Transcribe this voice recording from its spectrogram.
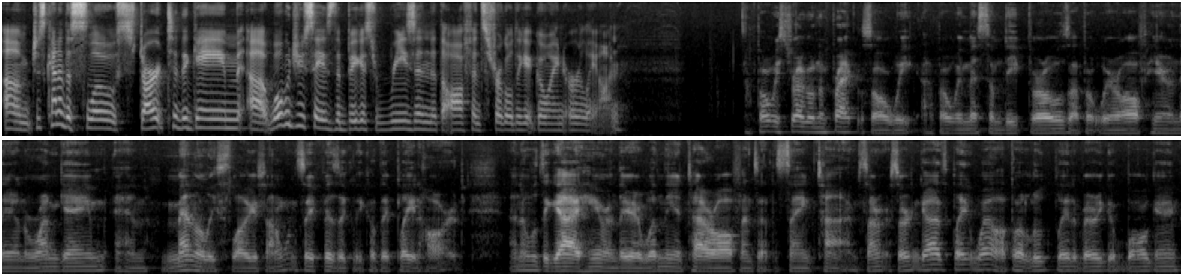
um, just kind of the slow start to the game. Uh, what would you say is the biggest reason that the offense struggled to get going early on? I thought we struggled in practice all week. I thought we missed some deep throws. I thought we were off here and there in the run game and mentally sluggish. I don't want to say physically because they played hard and it was a guy here and there. It wasn't the entire offense at the same time. Certain guys played well. I thought Luke played a very good ball game.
